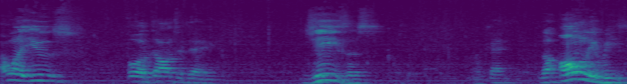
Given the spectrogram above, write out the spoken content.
I want to use for a thought today Jesus, okay, the only reason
